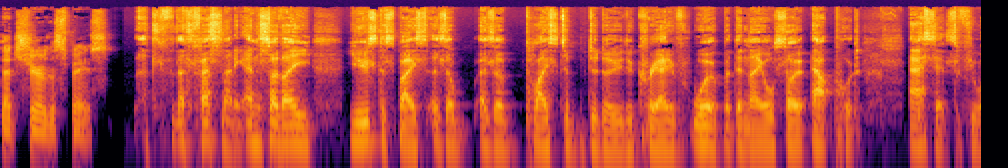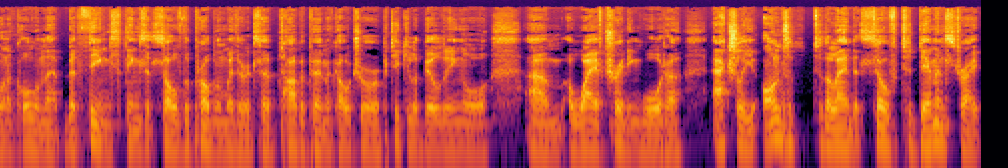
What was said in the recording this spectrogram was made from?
that share the space. That's that's fascinating. And so they use the space as a as a place to, to do the creative work, but then they also output assets, if you want to call them that, but things, things that solve the problem, whether it's a type of permaculture or a particular building or um, a way of treating water, actually onto to the land itself to demonstrate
